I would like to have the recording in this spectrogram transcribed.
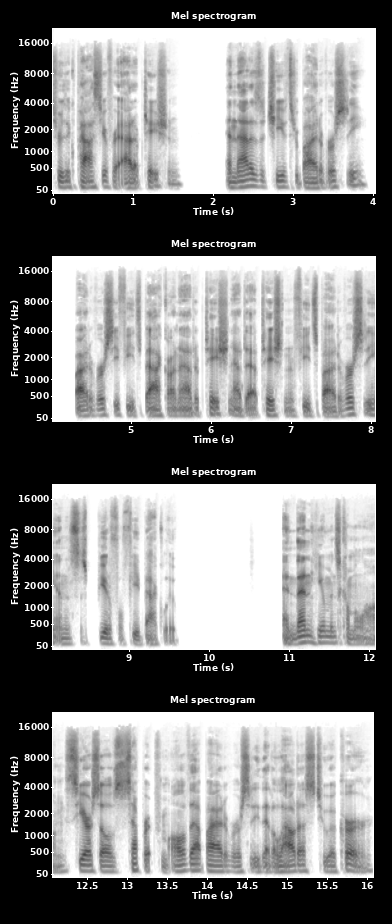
through the capacity for adaptation, and that is achieved through biodiversity. Biodiversity feeds back on adaptation, adaptation feeds biodiversity, and it's this beautiful feedback loop. And then humans come along, see ourselves separate from all of that biodiversity that allowed us to occur,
